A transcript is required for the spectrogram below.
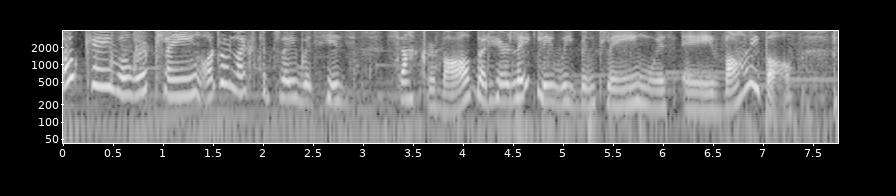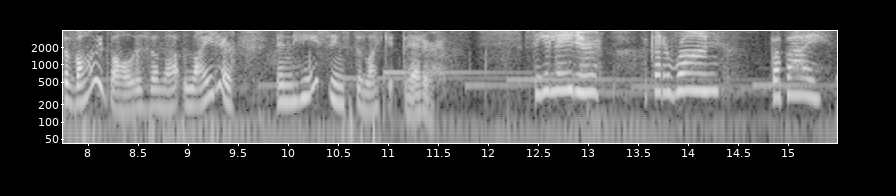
Okay, well, we're playing. Otto likes to play with his soccer ball, but here lately we've been playing with a volleyball. The volleyball is a lot lighter, and he seems to like it better. See you later. I gotta run. Bye bye.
